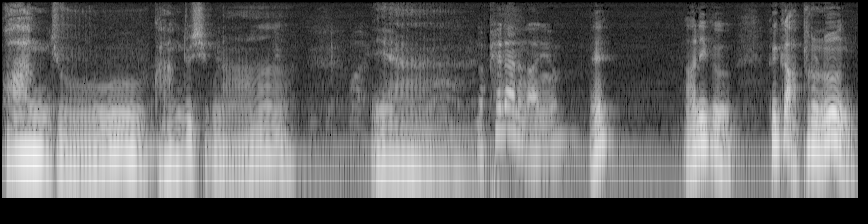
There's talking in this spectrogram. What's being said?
광주 광주시구나. 이야. 너 편하는 거 아니에요? 예? 아니 그 그러니까 앞으로는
